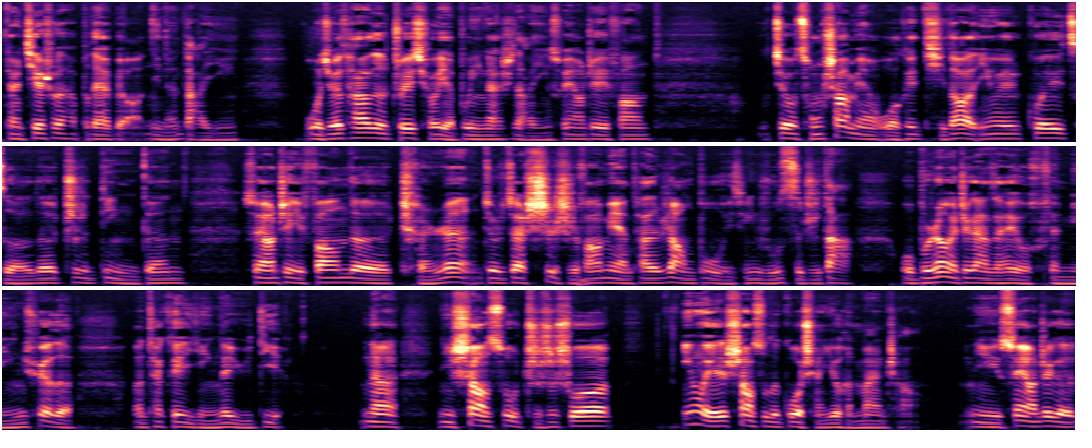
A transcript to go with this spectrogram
但是接受他不代表你能打赢。我觉得他的追求也不应该是打赢孙杨这一方。就从上面我可以提到，因为规则的制定跟孙杨这一方的承认，就是在事实方面他的让步已经如此之大，我不认为这个案子还有很明确的，呃，他可以赢的余地。那你上诉只是说。因为上诉的过程又很漫长。你孙杨这个，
